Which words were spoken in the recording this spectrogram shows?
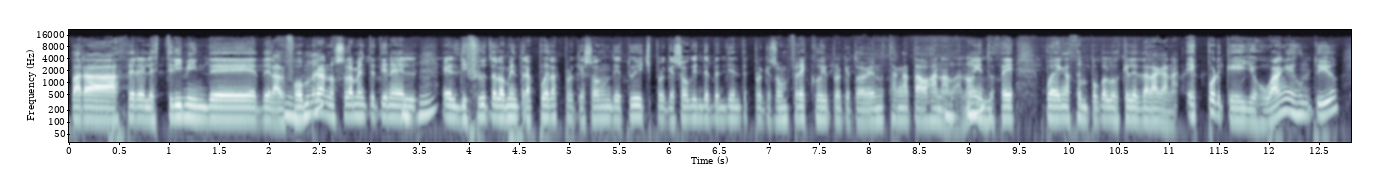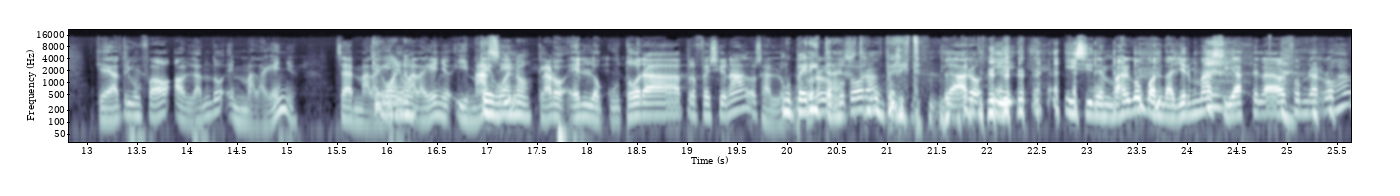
para hacer el streaming de, de la alfombra, no solamente tiene el, Ujú. el disfrútalo mientras puedas porque son de Twitch, porque son independientes, porque son frescos y porque todavía no están atados a nada, ¿no? Y entonces pueden hacer un poco lo que les da la gana. Es porque ellos Juan es un tío que ha triunfado hablando en malagueño. O sea, en malagueño, bueno. malagueño. Y más, bueno. claro, es locutora profesional, o sea, locutora, Muperita, locutora. muperita. Claro, y, y sin embargo, cuando ayer Masi hace la alfombra roja,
